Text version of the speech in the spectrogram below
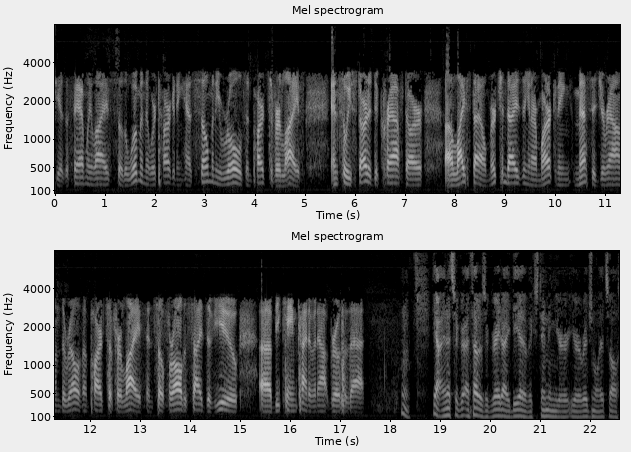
she has a family life. So the woman that we're targeting has so many roles and parts of her life. And so we started to craft our uh, lifestyle merchandising and our marketing message around the relevant parts of her life. And so for all the sides of you uh, became kind of an outgrowth of that. Hmm. Yeah, and it's a. I thought it was a great idea of extending your your original "It's All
